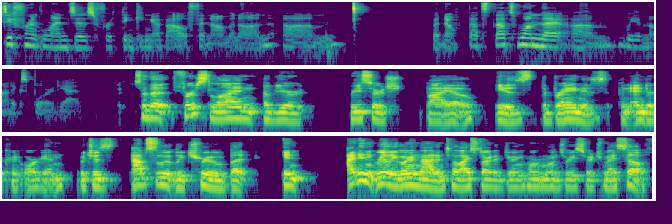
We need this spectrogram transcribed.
different lenses for thinking about phenomenon. Um, but no, that's that's one that um, we have not explored yet. So the first line of your research bio is the brain is an endocrine organ, which is absolutely true. But in I didn't really learn that until I started doing hormones research myself.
